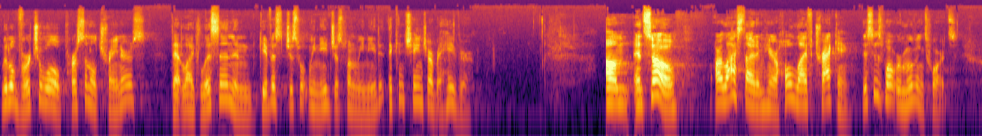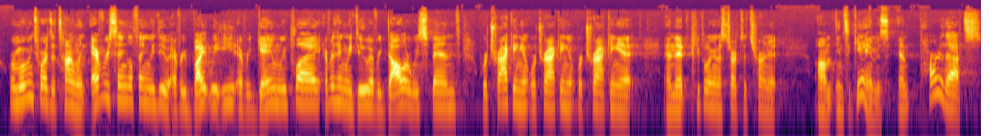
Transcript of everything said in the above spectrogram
little virtual personal trainers that like listen and give us just what we need just when we need it, they can change our behavior. Um, and so our last item here, whole life tracking. This is what we're moving towards. We're moving towards a time when every single thing we do, every bite we eat, every game we play, everything we do, every dollar we spend, we're tracking it, we're tracking it, we're tracking it, and that people are going to start to turn it um, into games. And part of that's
